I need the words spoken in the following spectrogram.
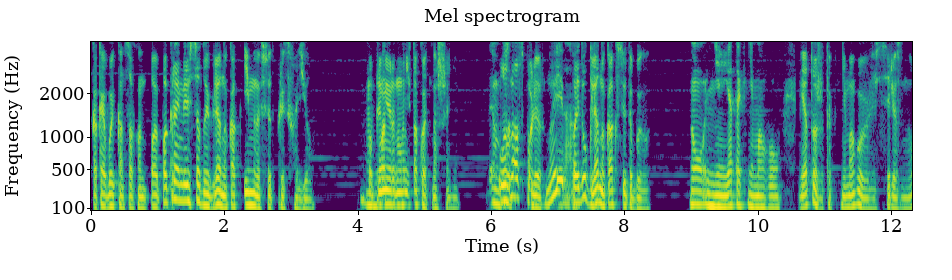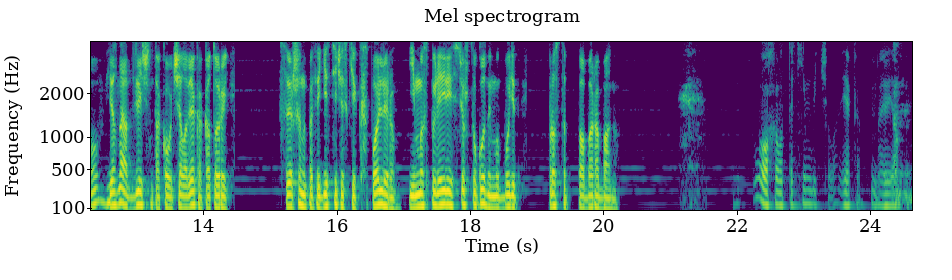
какая будет концовка. Ну, По, по крайней мере, сяду и гляну, как именно все это происходило. Вот, примерно у них такое отношение. Вот, Узнал спойлер, ну и да. пойду гляну, как все это было. ну, не, я так не могу. Я тоже так не могу, серьезно. Но я знаю лично такого человека, который совершенно пофигистически к спойлерам. Ему спойлерить все что угодно, ему будет просто по барабану. Неплохо вот таким быть человеком, наверное.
